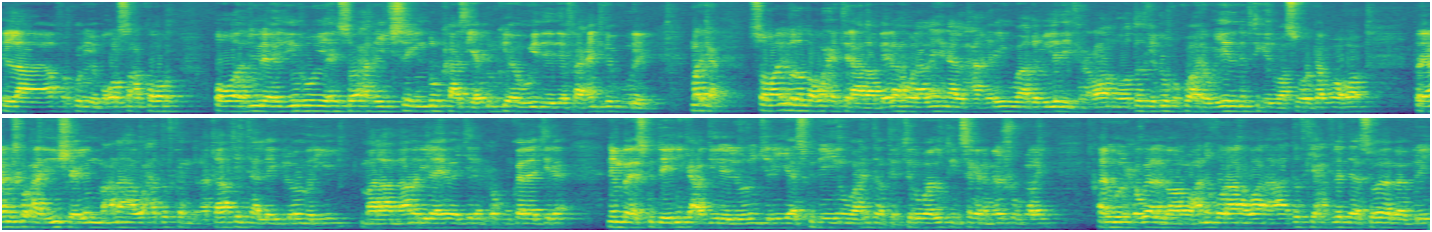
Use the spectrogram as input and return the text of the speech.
ilaa afar kun iyo boqol sano ka hor oo hadduu ilaahay idiin roo yahay soo xaqiijisay in dhulkaas yahay dhulkii awgedeeda ee faraacinta ka guureen marka soomaali badan baa waxay tidhaahdaa beelaha walaalahina la xaqiray waa qabiiladii fircoon oo dadkii dhulka ku haray wayada naftigeeda waa suuragal oo barnaamijka waxaan idiin sheegay macnaha waxa dadkan ciqaabta intaa leeg mariyey maamar ilaahay baa jira xukun kalaa jira. Nin baa isku dayay ninka cabdiile la ohan jiray yaa isku dayay inuu arrintan tirtiro waa ogtiin isagana meeshuu galay. Aniguna xogaal baan ahaa nin qoraana waan ahaa dadkii xafladdaa soo abaabulay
